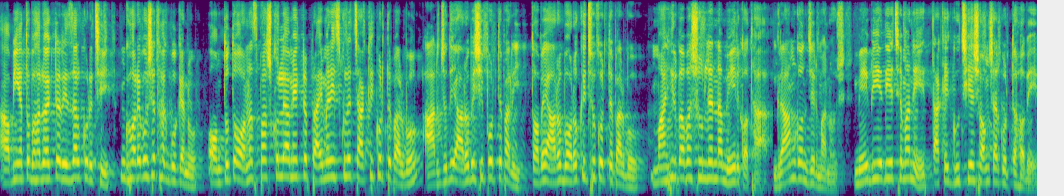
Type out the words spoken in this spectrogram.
আমি এত ভালো একটা রেজাল্ট করেছি। ঘরে বসে থাকব কেন? অন্তত অনার্স পাস করলে আমি একটা প্রাইমারি স্কুলে চাকরি করতে পারব। আর যদি আরও বেশি পড়তে পারি, তবে আরও বড় কিছু করতে পারব। মাহির বাবা শুনলেন না মেয়ের কথা। গ্রামগঞ্জের মানুষ। মেয়ে বিয়ে দিয়েছে মানে তাকে গুছিয়ে সংসার করতে হবে।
